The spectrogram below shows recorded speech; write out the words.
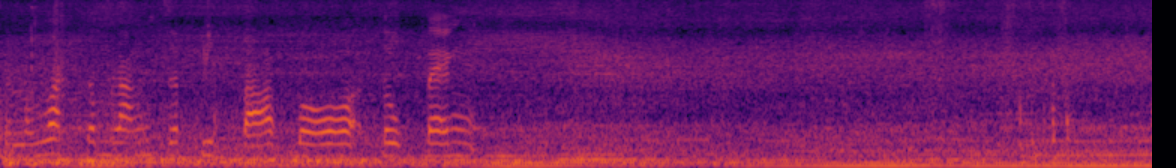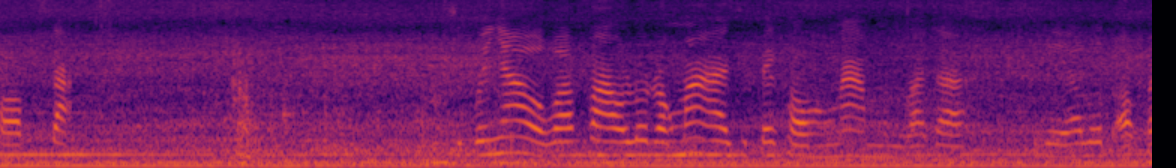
สารวัตรกำลังจะปิดปากบ่อตกแต่ง ขอบสระไปเย่าบอกว่าฟาวรถออกมาให้สิไปเของห้องน้ำมันว่าจะเดี๋ยวเอารถออกไป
